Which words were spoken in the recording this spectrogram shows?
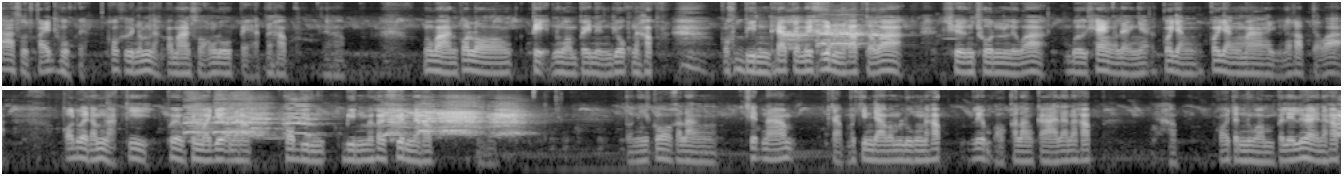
ล่าสุดไฟท์หกเนี่ยก็คือน้ำหนักประมาณ2โล8นะครับนะครับ เมื่อวานก็ลองเตะนวมไปหนึ่งยกนะครับ ก็บินแทบจะไม่ขึ้นนะครับ แต่ว่า เชิงชนหรือว่าเบอร์แข้งอะไรเงี้ยก็ยังก็ยังมาอยู่นะครับ แต่ว่าก็ด้วยน้ำหนักที่เพิ่มขึ้นมาเยอะนะครับ ก็บินบินไม่ค่อยขึ้นนะครับ ตอนนี้ก็กำลังเช็ดน้ำจับมากินยาบำรุงนะครับ เริ่มออกกำลังกายแล้วนะครับนะครับก็จะนวมไปเรื่อยๆนะครับ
